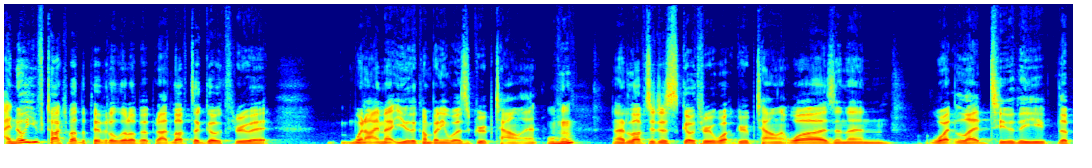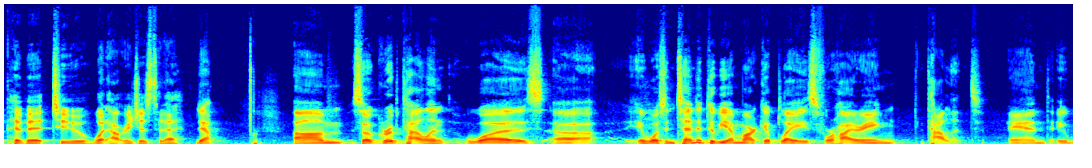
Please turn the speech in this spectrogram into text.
I know you've talked about the pivot a little bit, but I'd love to go through it. When I met you, the company was GroupTalent, mm-hmm. and I'd love to just go through what GroupTalent was, and then what led to the the pivot to what Outreach is today. Yeah. Um, so GroupTalent was uh, it was intended to be a marketplace for hiring talent, and it,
